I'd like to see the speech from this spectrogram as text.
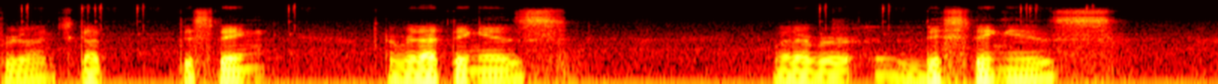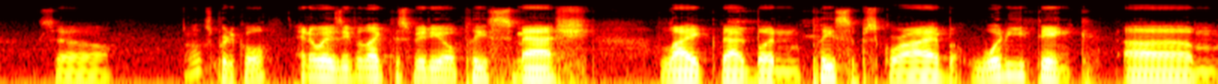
Pretty much got this thing, whatever that thing is, whatever this thing is. So, it looks pretty cool. Anyways, if you like this video, please smash like that button. Please subscribe. What do you think um,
